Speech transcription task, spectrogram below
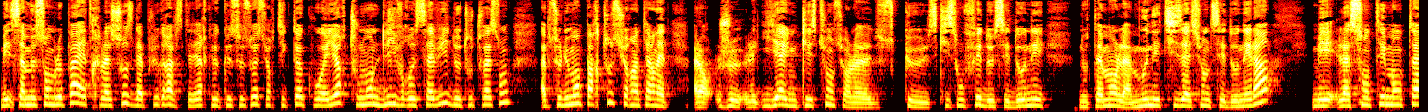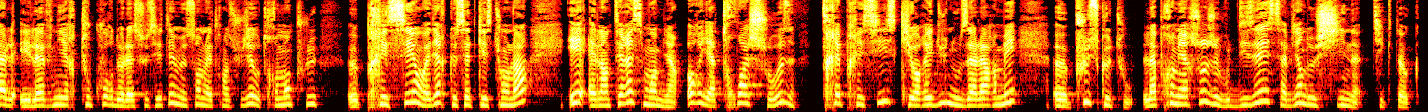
Mais ça me semble pas être la chose la plus grave. C'est-à-dire que que ce soit sur TikTok ou ailleurs, tout le monde livre sa vie de toute façon absolument partout sur Internet. Alors, je, il y a une question sur ce, que, ce qui sont faits de ces données, notamment la monétisation de ces données-là. Mais la santé mentale et l'avenir tout court de la société me semble être un sujet autrement plus euh, pressé, on va dire, que cette question-là. Et elle intéresse moins bien. Or, il y a trois choses très précises qui auraient dû nous alarmer euh, plus que tout. La première chose, je vous le disais, ça vient de Chine, TikTok.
